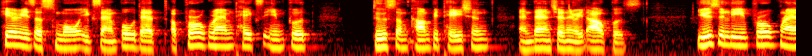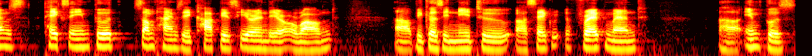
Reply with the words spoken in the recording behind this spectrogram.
Here is a small example that a program takes input, do some computation, and then generate outputs. Usually programs takes input, sometimes it copies here and there around uh, because it need to uh, fragment uh, inputs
